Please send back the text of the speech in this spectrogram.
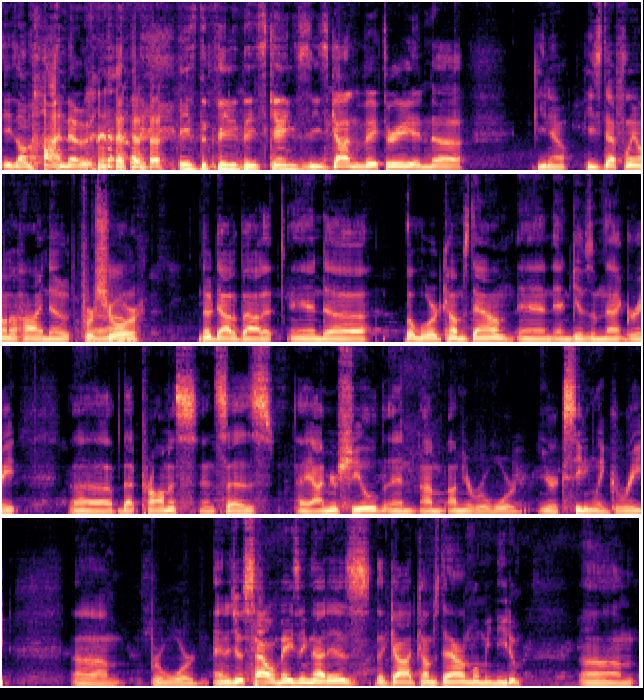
he's on a high note. he's defeated these kings. He's gotten victory, and uh, you know he's definitely on a high note For Um, sure. No doubt about it. And uh, the Lord comes down and and gives him that great uh, that promise and says, hey, I'm your shield and I'm I'm your reward. Your exceedingly great um, reward, and just how amazing that is that God comes down when we need Him. Um,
